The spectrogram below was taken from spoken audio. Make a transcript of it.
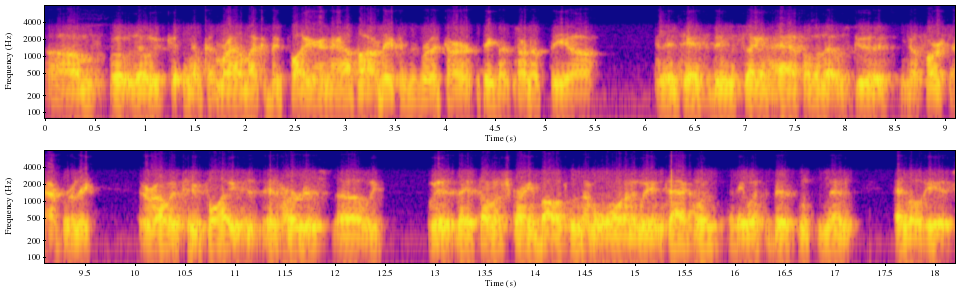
um, then we could, you know come around and make a big play here and there. I thought our defense was really turned. Defense turned up the uh, the intensity in the second half. I thought that was good. You know, first half really there were only two plays that, that hurt us. Uh, we we they thrown a screen ball to number one, and we didn't tackle him, and he went the distance, and then had a little hitch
